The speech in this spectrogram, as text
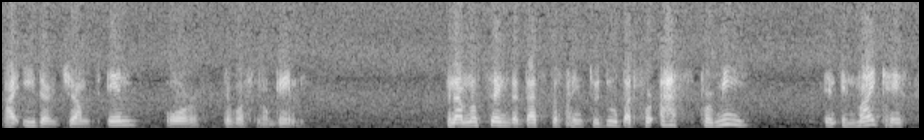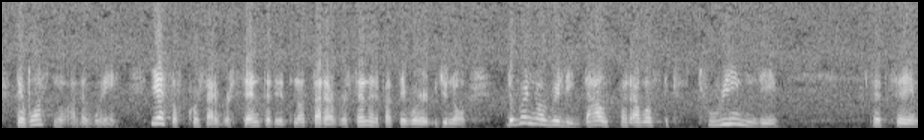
I either jumped in or there was no game. And I'm not saying that that's the thing to do, but for us, for me, in, in my case, there was no other way. Yes, of course, I resented it. Not that I resented it, but there were, you know, there were no really doubts, but I was extremely, let's say,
